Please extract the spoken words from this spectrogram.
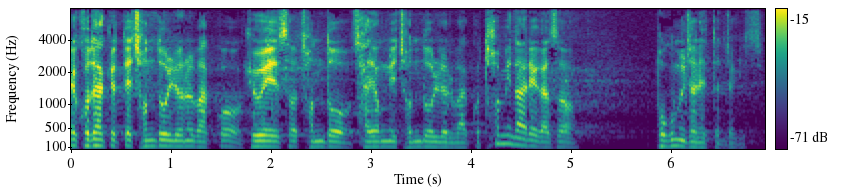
제가 고등학교 때 전도 훈련을 받고 교회에서 전도 사역리 전도 훈련을 받고 터미널에 가서 복음을 전했던 적이 있어요.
